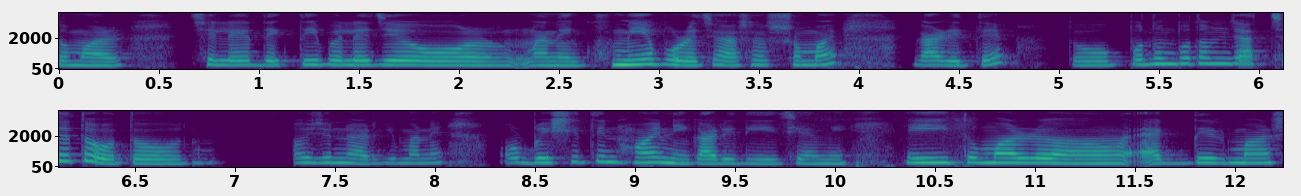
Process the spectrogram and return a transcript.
তোমার ছেলে দেখতেই পেলে যে ওর মানে ঘুমিয়ে পড়েছে আসার সময় গাড়িতে। তো প্রথম প্রথম যাচ্ছে তো তো ওই জন্য আর কি মানে ওর বেশি দিন হয়নি গাড়ি দিয়েছি আমি। এই তোমার এক দেড় মাস,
